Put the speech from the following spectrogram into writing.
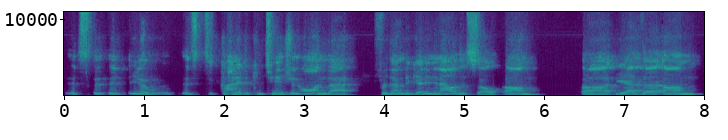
it's it, it, you know it's kind of a contingent on that for them to get in and out of the cell. Um, uh, yeah, the um,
